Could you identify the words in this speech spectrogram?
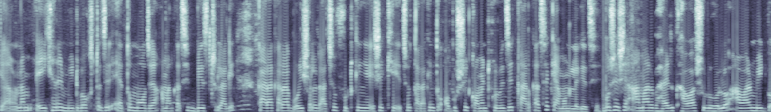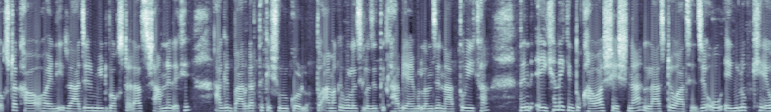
কেননা এইখানের মিট বক্সটা যে এত মজা, আমার কাছে বেস্ট লাগে। কারা কারা বরিশালের আছো এ এসে খেয়েছো, তারা কিন্তু অবশ্যই কমেন্ট করবে যে কার কাছে কেমন লেগেছে। অবশেষে আমার ভাইয়ের খাওয়া শুরু হলো। আমার মিট বক্সটা খাওয়া হয়নি। রাজের মিট বক্সটা রাজ সামনে রেখে আগে বার্গার থেকে শুরু করল। তো আমাকে বলেছিল যে, তুই খাবি? আমি বললাম যে, না, তুই খা দেন এইখানে কিন্তু খাওয়া শেষ না লাস্টেও আছে যে, ও এগুলো খেয়েও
